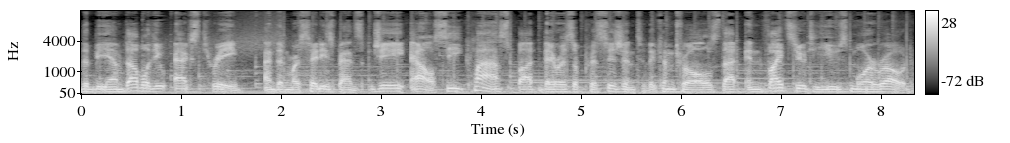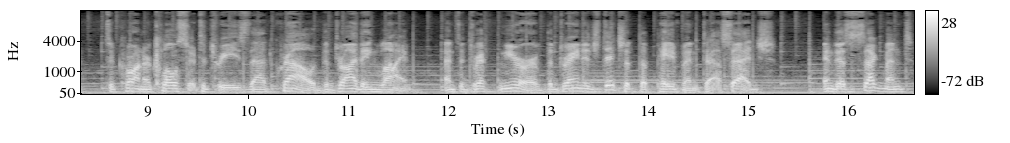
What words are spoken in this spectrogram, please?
the BMW X3, and the Mercedes-Benz GLC class but there is a precision to the controls that invites you to use more road, to corner closer to trees that crowd the driving line, and to drift nearer the drainage ditch at the pavement's edge. In this segment,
